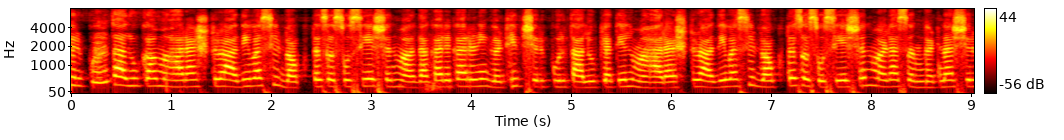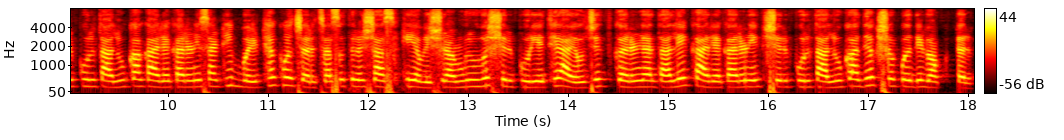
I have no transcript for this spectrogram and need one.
शिरपूर तालुका महाराष्ट्र आदिवासी doctors association मादा कार्यकारिणी गठीत शिरपूर तालुक्यातील महाराष्ट्र आदिवासी डॉक्टर्स असोसिएशन वाडा संघटना शिरपूर तालुका कार्यकारिणीसाठी बैठक व चर्चासत्र शासकीय विश्रामगृह शिरपूर येथे आयोजित करण्यात आले. कार्यकारिणीत शिरपूर तालुकाध्यक्षपदी डॉक्टर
